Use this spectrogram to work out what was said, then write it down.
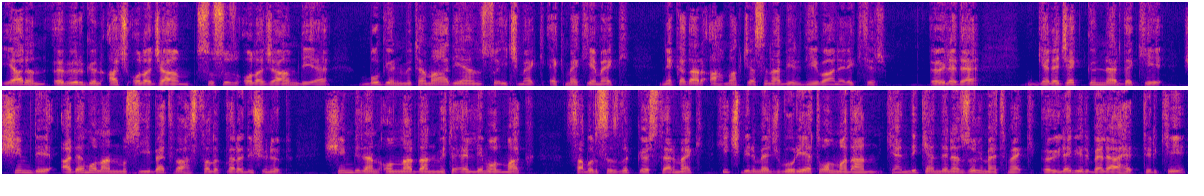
Yarın öbür gün aç olacağım, susuz olacağım diye bugün mütemadiyen su içmek, ekmek yemek ne kadar ahmakçasına bir divaneliktir. Öyle de gelecek günlerdeki şimdi adem olan musibet ve hastalıkları düşünüp şimdiden onlardan müteellim olmak, sabırsızlık göstermek, hiçbir mecburiyet olmadan kendi kendine zulmetmek öyle bir belahettir ki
